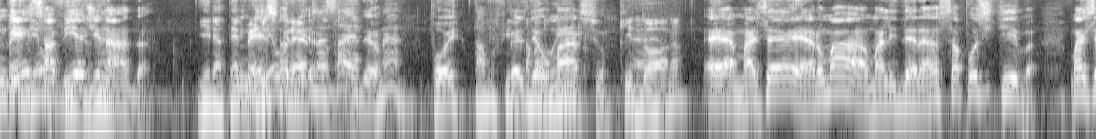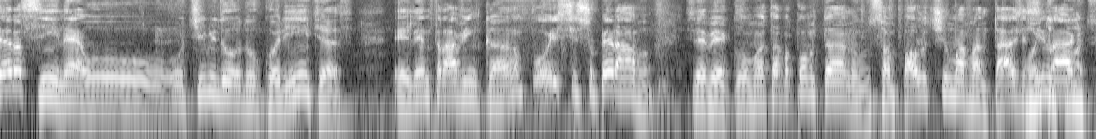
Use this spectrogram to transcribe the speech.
ninguém sabia filho, de né? nada. E ele até Ninguém perdeu o filho nessa entendeu? época, né? Foi. Tava o filho Perdeu tava o doente. Márcio. Que dó, né? É, mas é, era uma, uma liderança positiva. Mas era assim, né? O, o time do, do Corinthians, ele entrava em campo e se superavam. Você vê, como eu estava contando, o São Paulo tinha uma vantagem assim larga. pontos.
